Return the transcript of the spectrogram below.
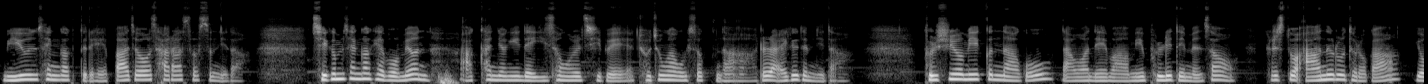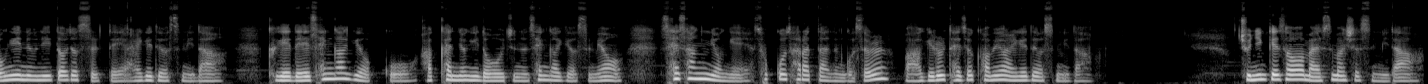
미운 생각들에 빠져 살았었습니다. 지금 생각해보면 악한 영이 내 이성을 지배, 조종하고 있었구나를 알게 됩니다. 불시험이 끝나고 나와 내 마음이 분리되면서 그리스도 안으로 들어가 영의 눈이 떠졌을 때 알게 되었습니다. 그게 내 생각이었고 악한 영이 넣어주는 생각이었으며 세상 영에 속고 살았다는 것을 마귀를 대적하며 알게 되었습니다. 주님께서 말씀하셨습니다.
